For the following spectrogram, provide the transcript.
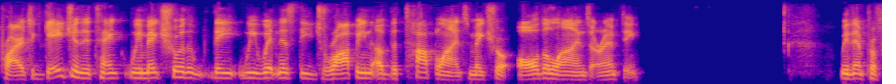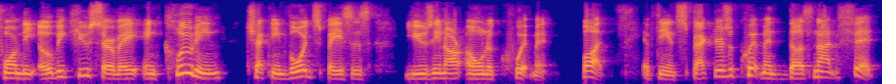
Prior to gauging the tank, we make sure that they, we witness the dropping of the top lines to make sure all the lines are empty. We then perform the OBQ survey, including checking void spaces using our own equipment. But if the inspector's equipment does not fit,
